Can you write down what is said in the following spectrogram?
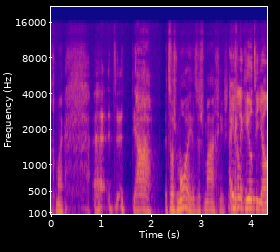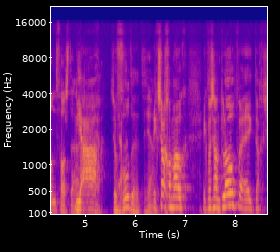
1.30, maar eh, het, het- ja, het was mooi, het was magisch. En Eigenlijk hield hij je hand vast daar. ik- ja, zo Ja. voelde het. Ja. Ik zag hem ook, ik was aan het lopen en ik dacht,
